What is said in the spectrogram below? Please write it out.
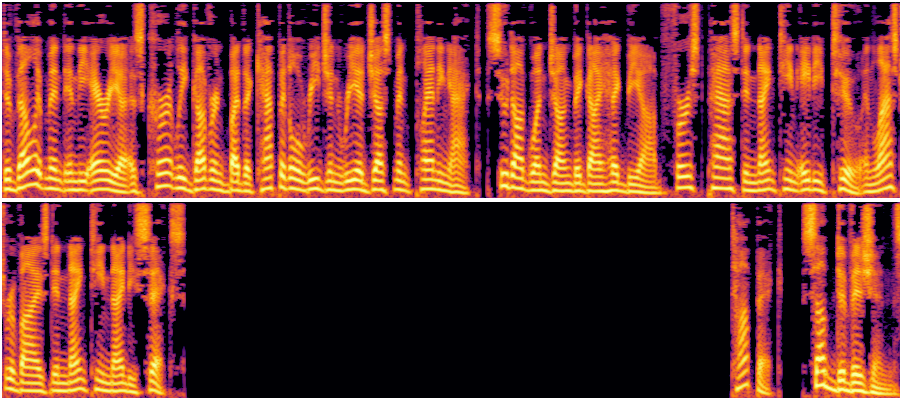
Development in the area is currently governed by the Capital Region Readjustment Planning Act, Sudogwonjongbigai first passed in 1982 and last revised in 1996. Topic: Subdivisions.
